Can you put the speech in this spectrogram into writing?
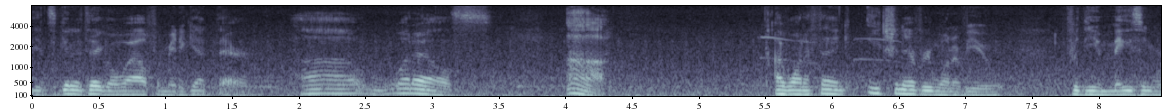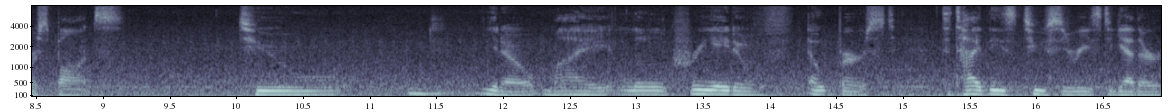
It's going to take a while for me to get there. Uh, what else? Ah, I want to thank each and every one of you for the amazing response to, you know, my little creative outburst to tie these two series together.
